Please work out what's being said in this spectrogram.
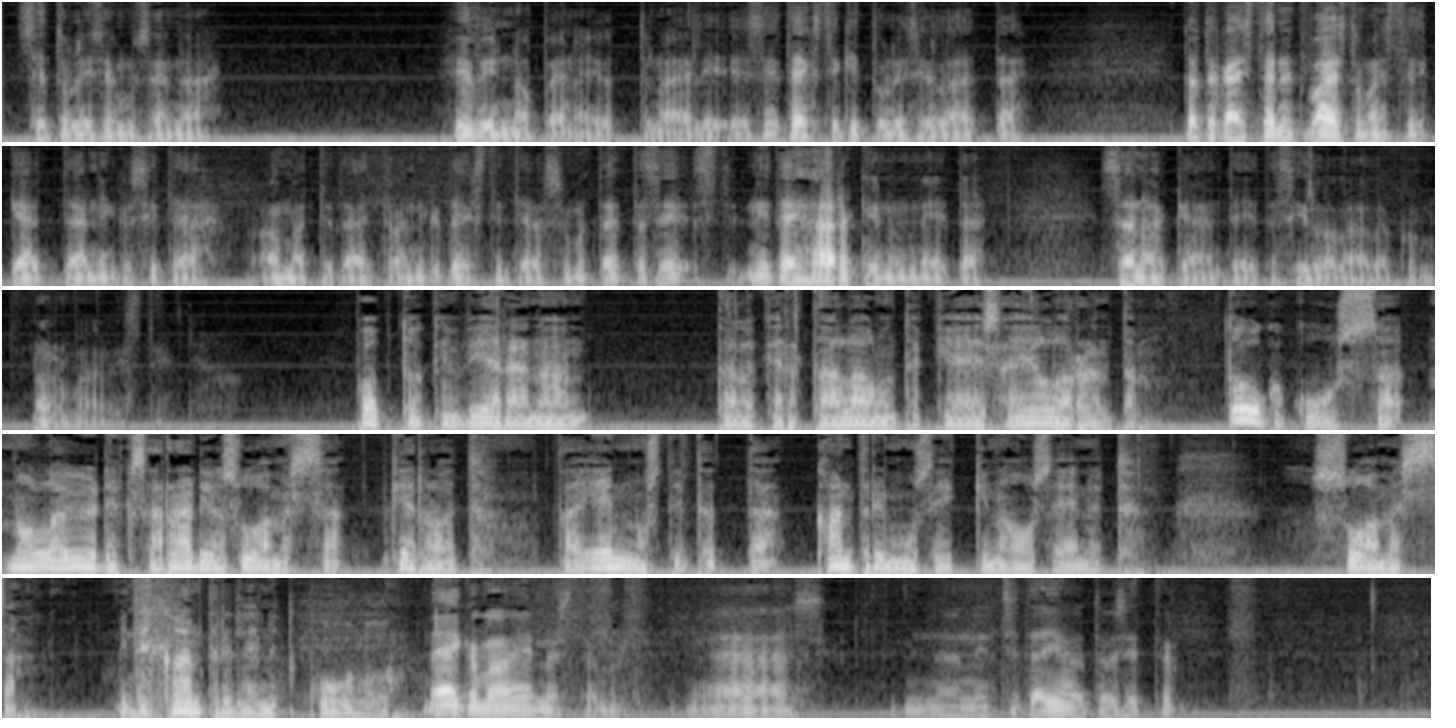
se tuli semmoisena hyvin nopeana juttuna. Eli se tekstikin tuli sillä, että totta kai sitä nyt vaistomaisesti käyttää niin sitä ammattitaitoa niin tekstinteossa, mutta että se, niitä ei harkinnut niitä sanakäänteitä sillä lailla kuin normaalisti. Pop Talkin vieraana on tällä kertaa lauluntekijä Esa Eloranta. Toukokuussa 09 Radio Suomessa kerroit tai ennustit, että country-musiikki nousee nyt Suomessa. Miten countrylle nyt kuuluu? Näinkö mä oon ennustanut? Jaas. No nyt sitä joutuu sitten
